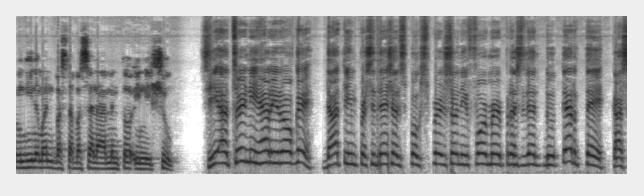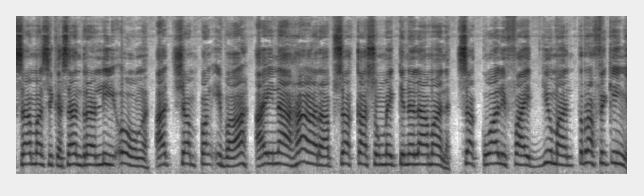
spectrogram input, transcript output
Hindi naman basta-basta namin to in-issue. Si Attorney Harry Roque, dating presidential spokesperson ni former President Duterte kasama si Cassandra Leong at siyang pang iba ay naharap sa kasong may kinalaman sa qualified human trafficking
